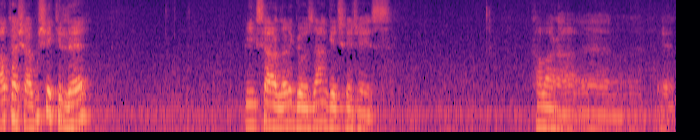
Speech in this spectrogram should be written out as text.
Arkadaşlar bu şekilde bilgisayarları gözden geçireceğiz. Kamera e, evet.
